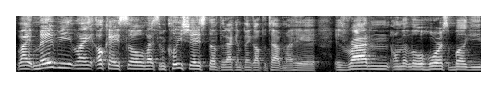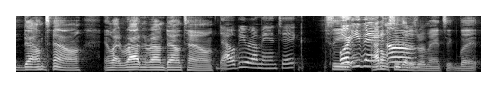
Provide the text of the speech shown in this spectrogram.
Like maybe like okay, so like some cliche stuff that I can think off the top of my head is riding on that little horse buggy downtown and like riding around downtown. That would be romantic. See, Or even, I don't see that um, as romantic, but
